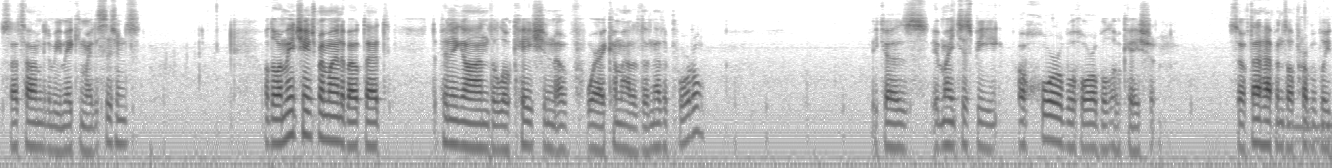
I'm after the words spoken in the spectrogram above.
So that's how I'm going to be making my decisions. Although I may change my mind about that depending on the location of where I come out of the nether portal. Because it might just be a horrible, horrible location. So if that happens, I'll probably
